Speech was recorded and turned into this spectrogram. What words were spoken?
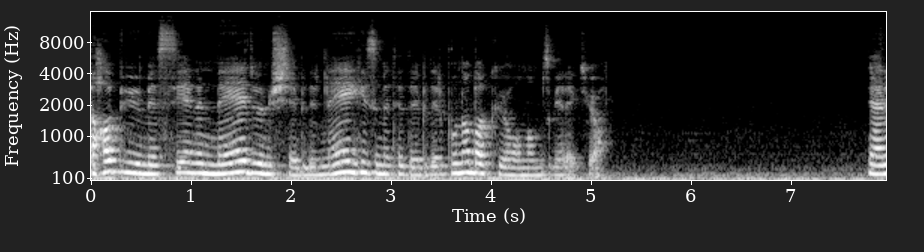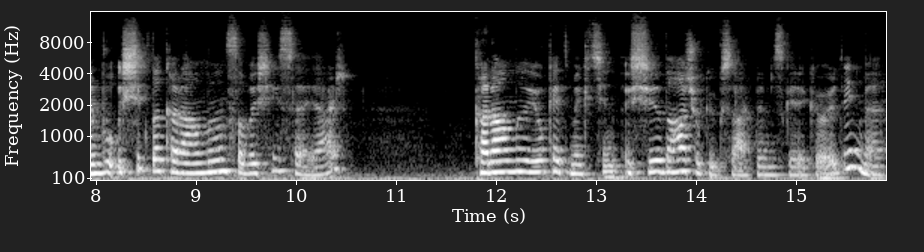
daha büyümesi yerine neye dönüşebilir, neye hizmet edebilir buna bakıyor olmamız gerekiyor. Yani bu ışıkla karanlığın savaşı ise eğer karanlığı yok etmek için ışığı daha çok yükseltmemiz gerekiyor öyle değil mi?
